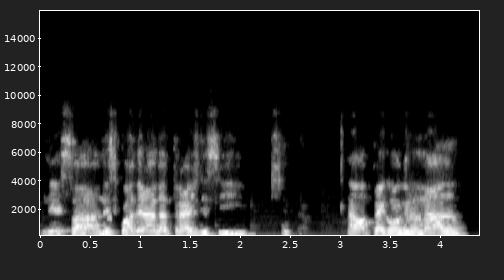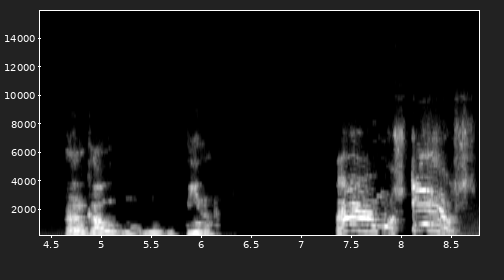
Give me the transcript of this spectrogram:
nessa, nesse quadrado atrás desse central? Ela pega uma granada, arranca o, o- o pino, Vamos, Deus!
